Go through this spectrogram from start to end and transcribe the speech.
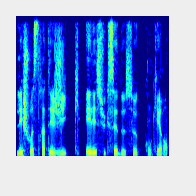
les choix stratégiques et les succès de ce conquérant.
